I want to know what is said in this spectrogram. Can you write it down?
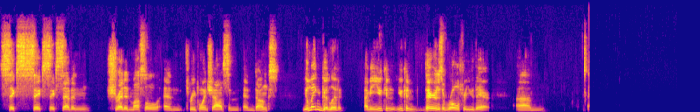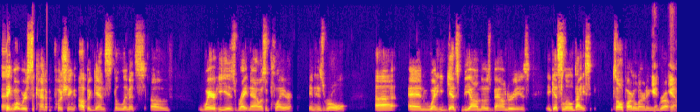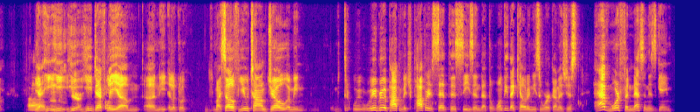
six, six, six, seven shredded muscle and three point shots and, and dunks, you'll make a good living. I mean, you can, you can, there is a role for you there. Um, I think what we're kind of pushing up against the limits of where he is right now as a player in his role. Uh, and when he gets beyond those boundaries, it gets a little dicey. It's all part of learning yeah, and growing. Yeah, um, yeah. He he sure. he, he definitely um uh look look myself, you, Tom, Joe. I mean, we, we agree with Popovich. Popovich said this season that the one thing that Keldon needs to work on is just have more finesse in his game.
